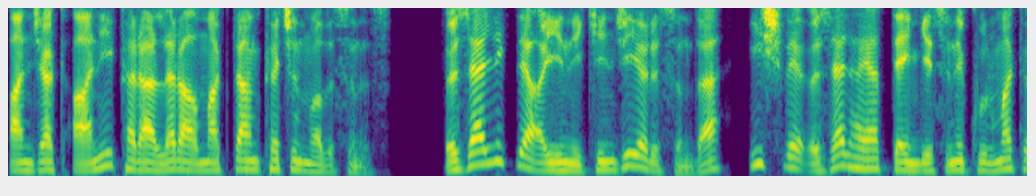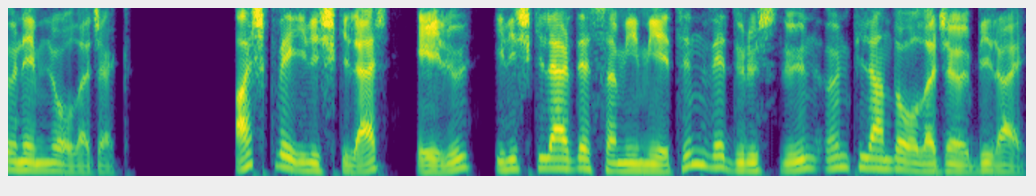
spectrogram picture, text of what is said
ancak ani kararlar almaktan kaçınmalısınız. Özellikle ayın ikinci yarısında, iş ve özel hayat dengesini kurmak önemli olacak. Aşk ve ilişkiler, Eylül, ilişkilerde samimiyetin ve dürüstlüğün ön planda olacağı bir ay.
